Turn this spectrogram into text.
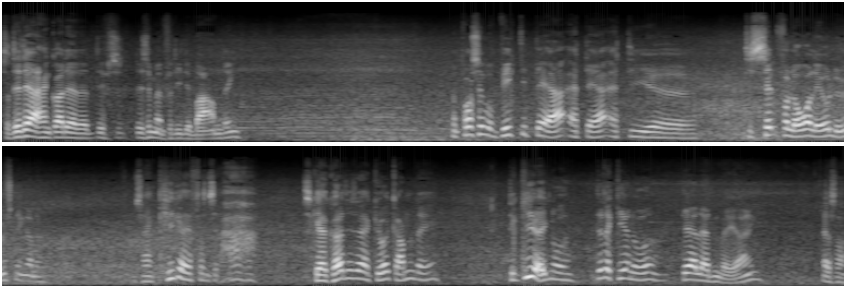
Så det der, han gør, det, det, det er simpelthen fordi, det er varmt, ikke? Men prøv at se, hvor vigtigt det er, at det er, at de, øh, de selv får lov at lave løsningerne. Så han kigger efter og siger, ah, skal jeg gøre det, der jeg gjorde i gamle dage? Det giver ikke noget. Det, der giver noget, det er at lade den være. Ikke? Altså,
